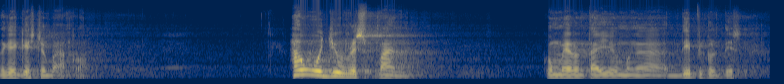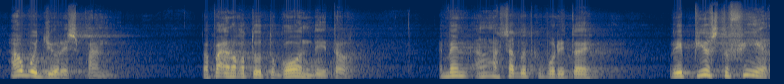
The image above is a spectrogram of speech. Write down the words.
Nag-guess nyo ba ako? How would you respond kung meron tayong mga difficulties, how would you respond? Paano ka tutugon dito? Amen, ang sagot ko po rito ay, refuse to fear.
